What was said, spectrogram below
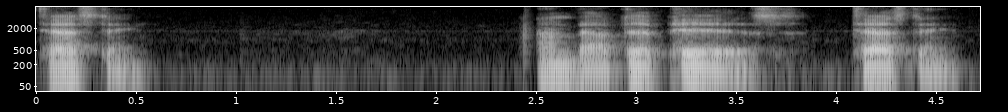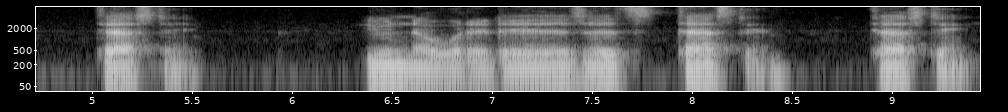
Testing. I'm about to piss. Testing. Testing. You know what it is. It's testing. Testing.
